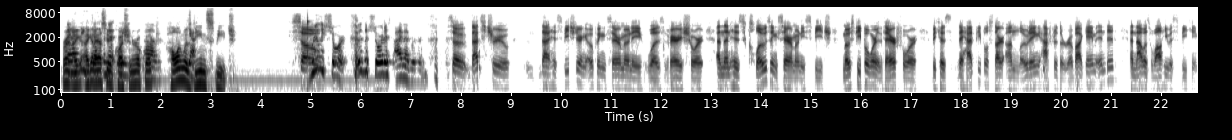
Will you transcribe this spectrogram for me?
Brent, I I, I, gotta ask you a question real quick. um, How long was yeah. Dean's speech? So Really short. It was the shortest I've ever heard. So that's true. That his speech during opening ceremony was very short, and then his closing ceremony speech, most people weren't there for because they had people start unloading after the robot game ended, and that was while he was speaking.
